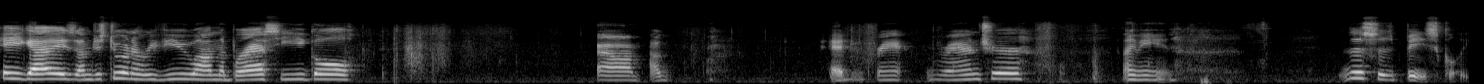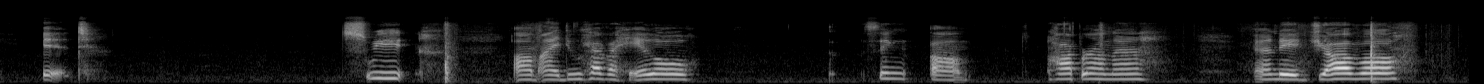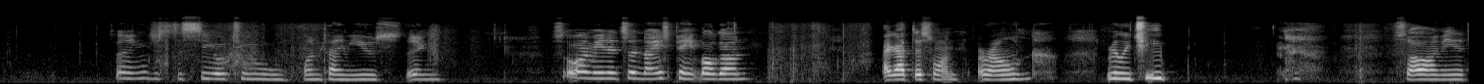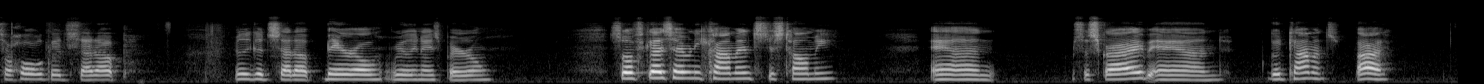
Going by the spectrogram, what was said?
Hey guys, I'm just doing a review on the Brass Eagle um, adventure. I mean, this is basically it. Sweet. Um, I do have a Halo thing, um, hopper on there, and a Java thing, just a CO2 one-time use thing. So, I mean, it's a nice paintball gun. I got this one around really cheap. So, I mean, it's a whole good setup. Really good setup. Barrel, really nice barrel. So, if you guys have any comments, just tell me. And subscribe and good comments. Bye.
